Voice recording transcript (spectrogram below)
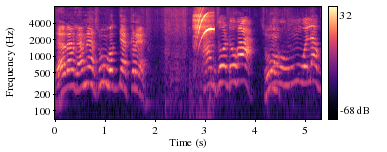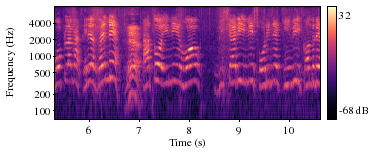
લે લે લે ને શું વગદ્યા કરે? આમ જો ડોહા શું? હું હું ઓલા ગોપલાના ઘરે જઈને તા તો એની વહુ બિચારી એની છોડીને કેવી કંદરે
